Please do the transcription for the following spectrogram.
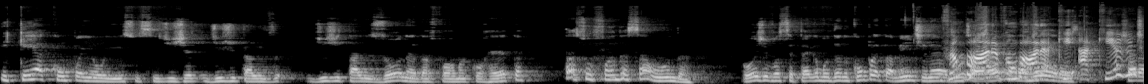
E quem acompanhou isso, se digitalizou, digitalizou né, da forma correta, está surfando essa onda. Hoje você pega mudando completamente, né? Vambora, vambora. Aqui, aqui a gente,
